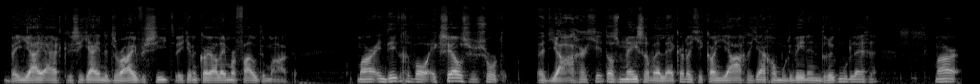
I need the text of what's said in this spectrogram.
ben jij eigenlijk, dan zit jij in de driver's seat, weet je, dan kan je alleen maar fouten maken. Maar in dit geval, Excelsior soort het jagertje, dat is meestal wel lekker, dat je kan jagen, dat jij gewoon moet winnen en druk moet leggen. Maar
